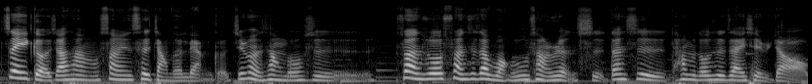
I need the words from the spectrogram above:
这一个加上上一次讲的两个，基本上都是虽然说算是在网络上认识，但是他们都是在一些比较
